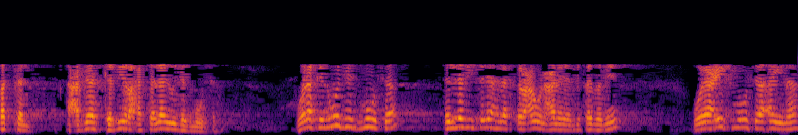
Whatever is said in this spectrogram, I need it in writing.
قتل أعداد كبيرة حتى لا يوجد موسى. ولكن وجد موسى الذي سيهلك فرعون على بسببه ويعيش موسى أين؟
